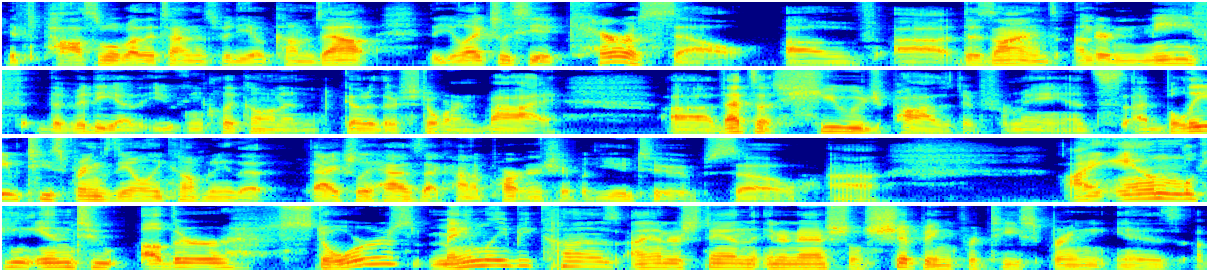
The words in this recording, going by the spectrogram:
It's possible by the time this video comes out that you'll actually see a carousel of uh, designs underneath the video that you can click on and go to their store and buy. Uh, that's a huge positive for me. It's I believe Teespring's the only company that actually has that kind of partnership with YouTube. So uh, I am looking into other stores mainly because I understand the international shipping for Teespring is a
